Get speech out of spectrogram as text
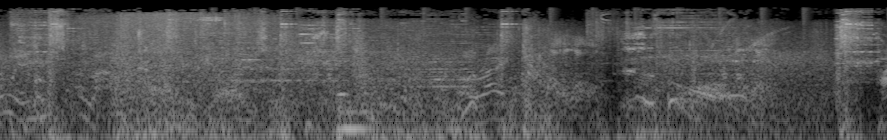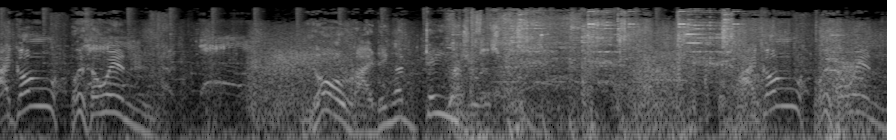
I go with the wind. You're riding a dangerous wind. I go with the wind.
